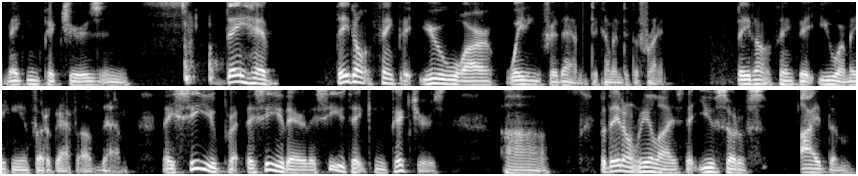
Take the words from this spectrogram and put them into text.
making pictures and they have they don't think that you are waiting for them to come into the frame. They don't think that you are making a photograph of them. They see you they see you there, they see you taking pictures. Uh, but they don't realize that you've sort of eyed them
